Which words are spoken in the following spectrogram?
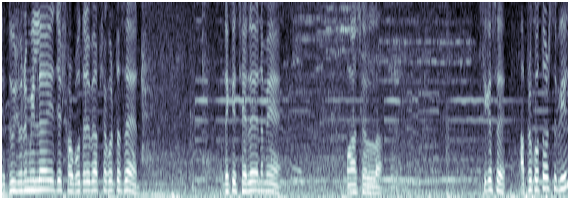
এই দুজনে মিলে এই যে শরবতের ব্যবসা করতেছেন? দেখি ছেলে না মেয়ে? মাশাল্লাহ ঠিক আছে আপনার কত আসছে বিল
